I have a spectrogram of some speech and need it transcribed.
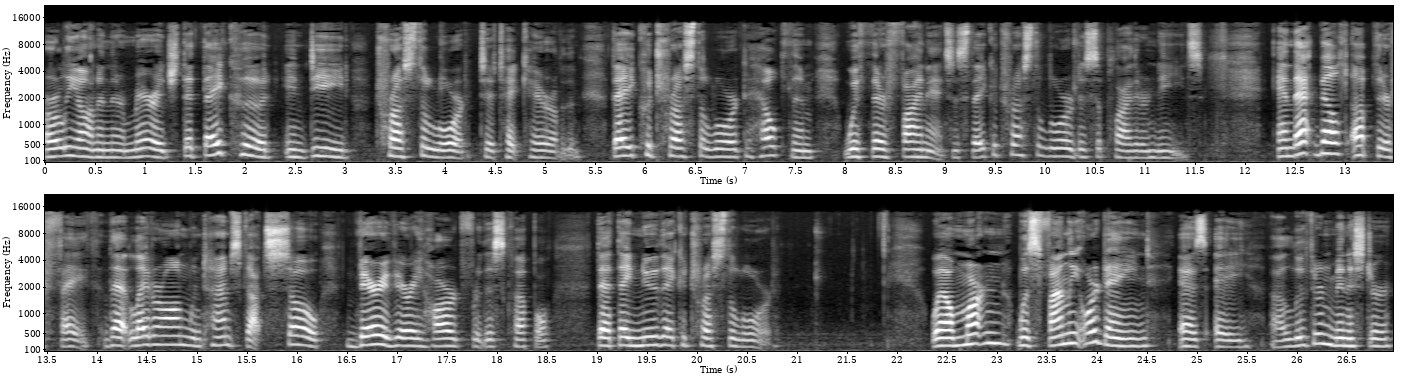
early on in their marriage that they could indeed trust the Lord to take care of them. They could trust the Lord to help them with their finances. They could trust the Lord to supply their needs. And that built up their faith that later on, when times got so very, very hard for this couple, that they knew they could trust the Lord. Well, Martin was finally ordained as a, a Lutheran minister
